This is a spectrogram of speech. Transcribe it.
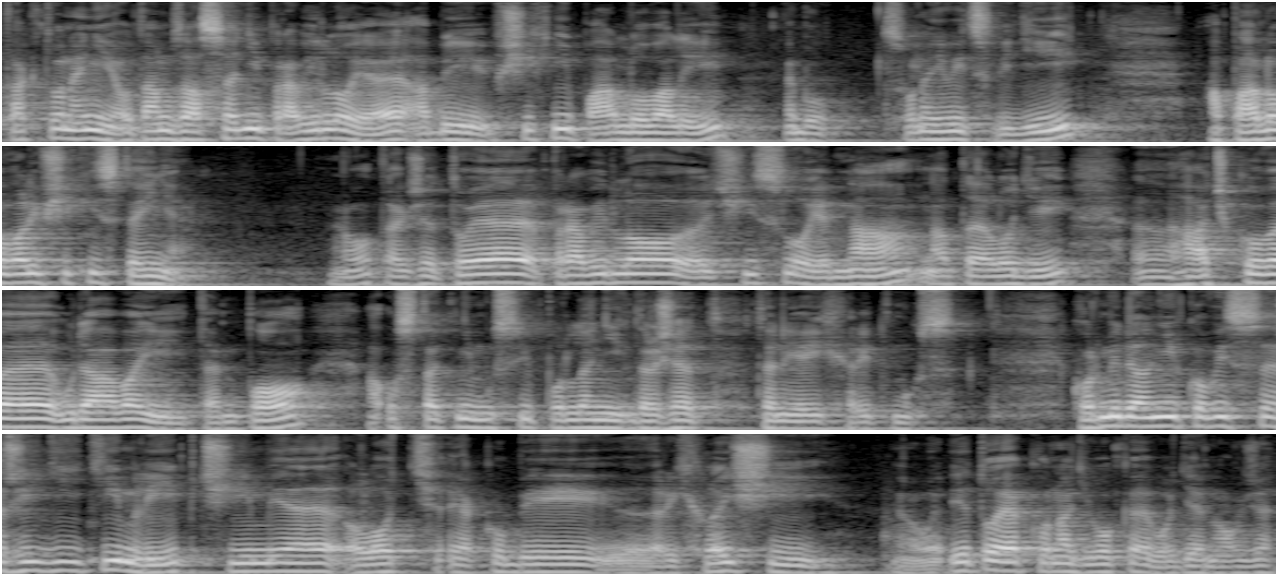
tak to není. O tam zásadní pravidlo je, aby všichni pádlovali, nebo co nejvíc lidí, a pádlovali všichni stejně. Jo, takže to je pravidlo číslo jedna na té lodi. Eh, háčkové udávají tempo a ostatní musí podle nich držet ten jejich rytmus. Kormidelníkovi se řídí tím líp, čím je loď jakoby rychlejší. Jo, je to jako na divoké vodě, no, že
